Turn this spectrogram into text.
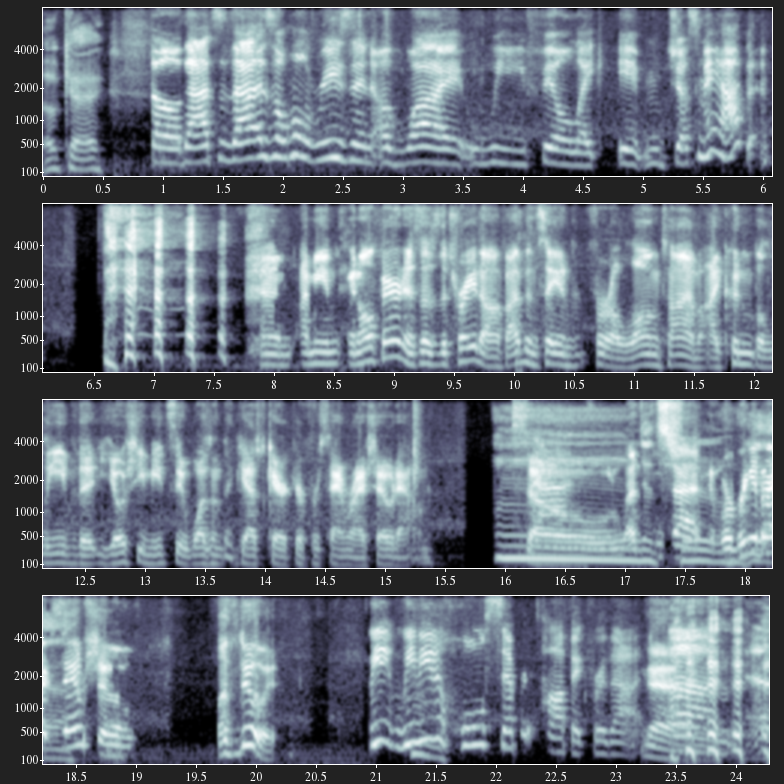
Oh, Okay. So that's that is the whole reason of why we feel like it just may happen. And I mean, in all fairness, as the trade-off, I've been saying for a long time, I couldn't believe that Yoshimitsu wasn't the guest character for Samurai Shodown. So Mm, let's do that. true, If we're bringing back yeah. Sam Show. Let's do it. We we need a whole separate topic for that. Yeah. Um, uh,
